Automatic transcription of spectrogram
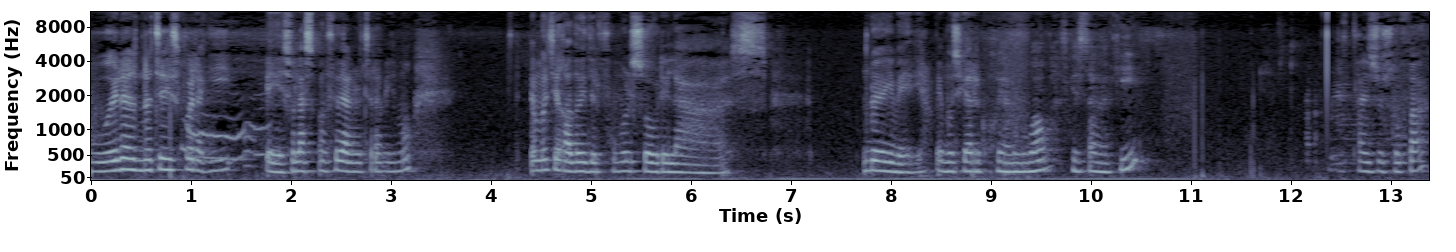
Buenas noches por aquí. Eh, son las 11 de la noche ahora mismo. Hemos llegado hoy del fútbol sobre las 9 y media. Hemos ido a recoger a los guaguas que están aquí. Está en su sofá.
